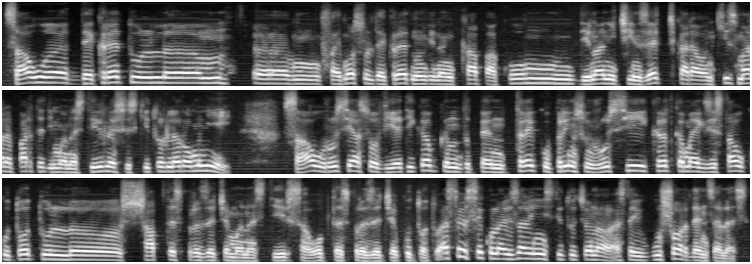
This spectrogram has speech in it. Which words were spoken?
Sau uh, decretul uh, um, faimosul decret, nu vine în cap acum, din anii 50, care au închis mare parte din mănăstirile și schiturile României. Sau Rusia sovietică, când pe întreg cuprinsul Rusiei, cred că mai existau cu totul 17 uh, mănăstiri sau 18 cu totul. Asta e o secularizare instituțională, asta e ușor de înțeles.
